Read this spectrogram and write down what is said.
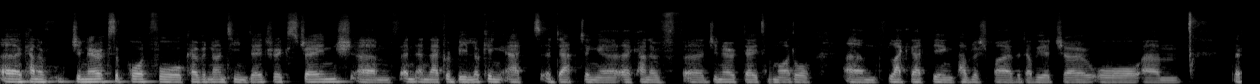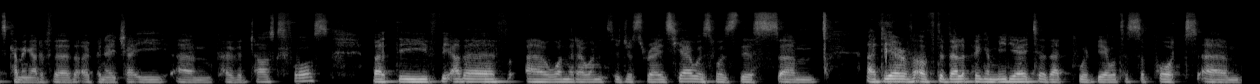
kind of generic support for COVID-19 data exchange, um, and, and that would be looking at adapting a, a kind of uh, generic data model um, like that being published by the WHO or um, that's coming out of the, the OpenHIE um, COVID task force. But the, the other uh, one that I wanted to just raise here was, was this um, idea of, of developing a mediator that would be able to support um,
